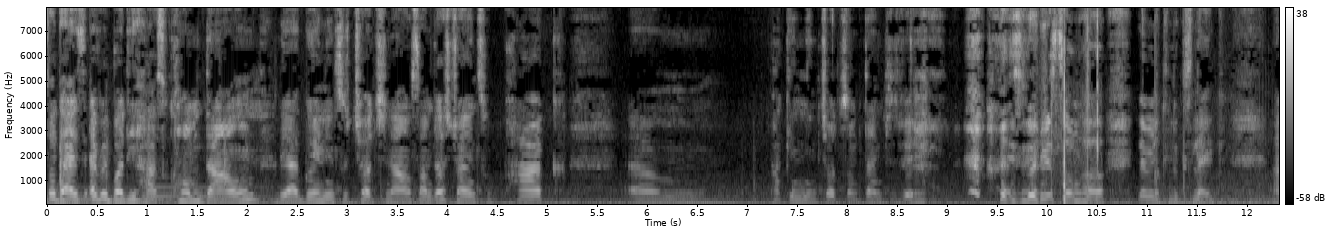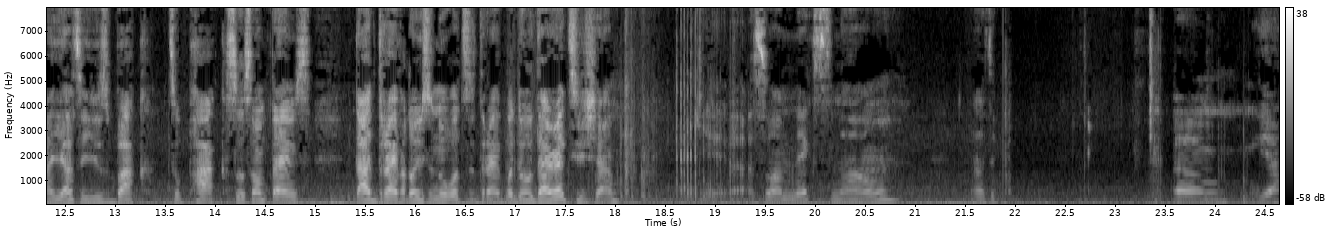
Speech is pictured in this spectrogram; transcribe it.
So guys, everybody has come down. They are going into church now. So I'm just trying to park. Um, parking in church sometimes is very it's very somehow. Let me what it looks like. And you have to use back to park. So sometimes that drive, I don't used to know what to drive, but they'll direct you, Sham. Yeah, so I'm next now. That's the um yeah,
